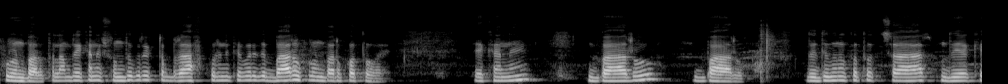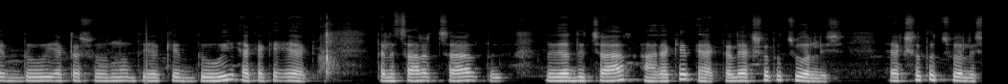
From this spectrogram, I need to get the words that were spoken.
পূরণ বারো। তাহলে আমরা এখানে সুন্দর করে একটা গ্রাফ করে নিতে পারি যে বারো পূরণ বারো কত হয়? এখানে বারো বারো। দুই দুগুণে কত? চার। দুই একে দুই, একটা শূন্য। দুই একে দুই, এক একে এক। তাহলে চার আর চার, দুই আর দুই চার, আর একের এক, তাহলে একশত চুয়াল্লিশ একশত চুয়াল্লিশ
